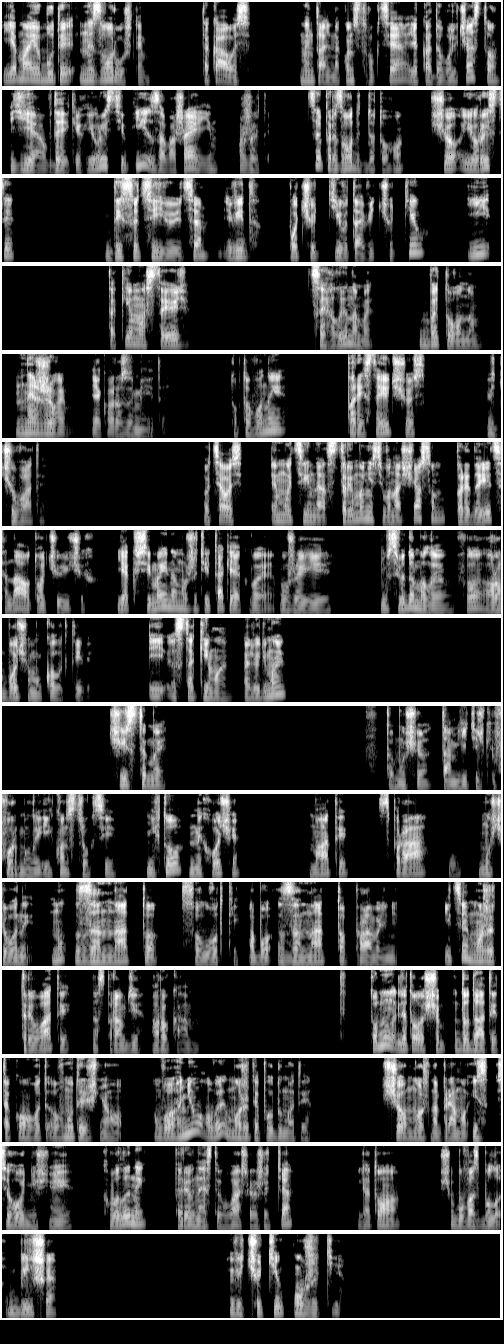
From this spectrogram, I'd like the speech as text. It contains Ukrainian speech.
Я маю бути незворушним. Така ось ментальна конструкція, яка доволі часто є в деяких юристів і заважає їм жити. Це призводить до того, що юристи дисоціюються від почуттів та відчуттів і такими стають цеглинами, бетоном, неживим, як ви розумієте. Тобто вони перестають щось відчувати. Оця ось емоційна стриманість, вона з часом передається на оточуючих, як в сімейному житті, так як ви вже і усвідомили в робочому колективі. І з такими людьми, чистими, тому що там є тільки формули і конструкції, ніхто не хоче мати справу, тому що вони ну, занадто солодкі або занадто правильні. І це може тривати насправді роками. Тому для того, щоб додати такого от внутрішнього вогню, ви можете подумати, що можна прямо із сьогоднішньої хвилини перевнести в ваше життя для того, щоб у вас було більше відчуттів у житті.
